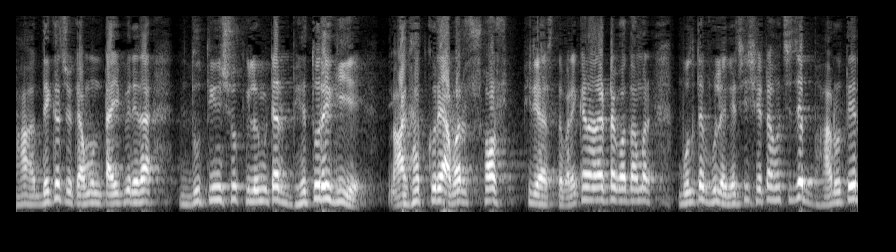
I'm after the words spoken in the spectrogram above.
হা- দেখেছ কেমন টাইপের এরা দু তিনশো কিলোমিটার ভেতরে গিয়ে আঘাত করে আবার সর ফিরে আসতে পারে। এখানে আরেকটা কথা আমার বলতে ভুলে গেছি, সেটা হচ্ছে যে ভারতের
